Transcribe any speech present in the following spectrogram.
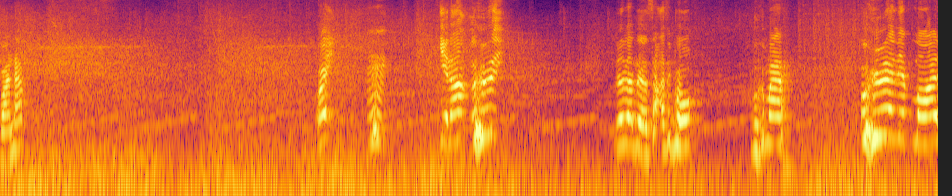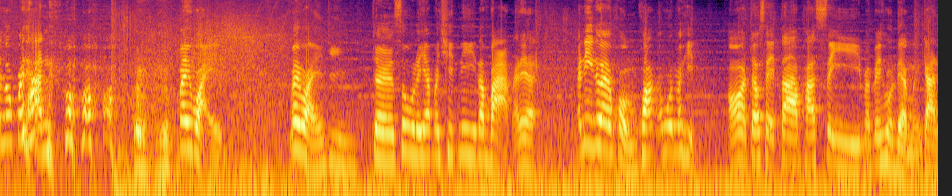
ฟันครับเฮ้ยเกียร์แล้วเฮ้ยเลือดเหลือสามสิบหก ลุกขึ้นมาเฮ้ยเรียบร้อยลุกไม่ทัน ไม่ไหว ไม่ไหวจริงเจอสู้ระยะประชิดนี่ลำบากนะเนี่ยอันนี้ด้วยผมควักอาวุธมาผิดอ๋อเจ้าเซตาพาสีมันเป็นหุ่นเหลืองเหมือนกัน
